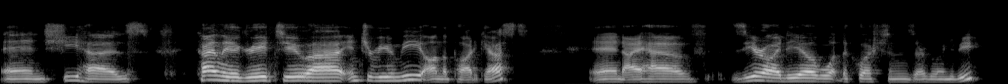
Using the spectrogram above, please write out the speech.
And she has kindly agreed to uh, interview me on the podcast. And I have zero idea what the questions are going to be,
